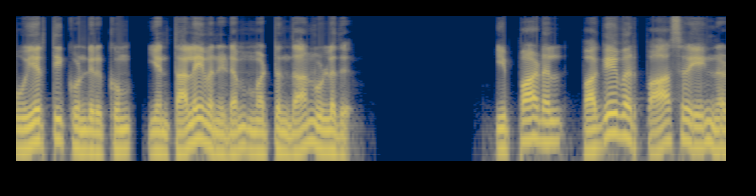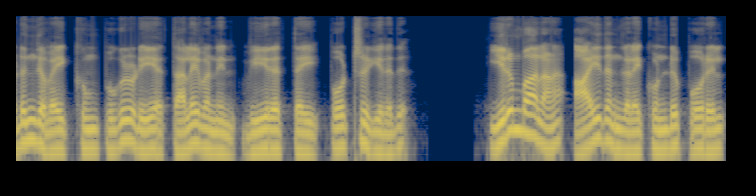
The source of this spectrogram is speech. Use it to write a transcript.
உயர்த்தி கொண்டிருக்கும் என் தலைவனிடம் மட்டும்தான் உள்ளது. இப்பாடல் பகைவர் பாசறையை நடுங்க வைக்கும் புகழுடைய தலைவனின் வீரத்தை போற்றுகிறது. இரும்பாலான ஆயுதங்களைக் கொண்டு போரில்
